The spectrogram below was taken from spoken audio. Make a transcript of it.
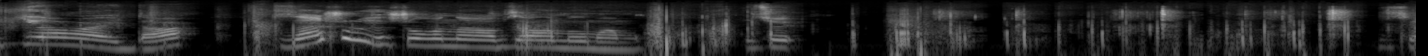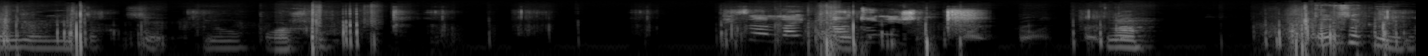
Ай-яй-яй, да? Ти знаєш, що, якщо вона обзяла мою маму? Це... Це я їй так це і лупашу. На. Так закрили.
